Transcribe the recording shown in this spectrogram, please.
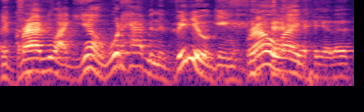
the you like, yo, what happened to video games, bro? Like yeah, that,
